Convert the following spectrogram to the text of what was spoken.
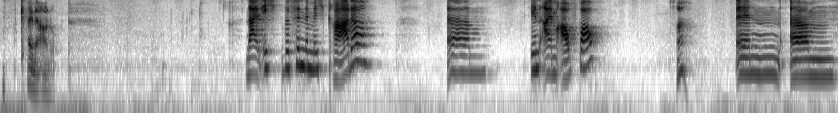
Keine Ahnung. Nein, ich befinde mich gerade ähm, in einem Aufbau, Ah, in ähm,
